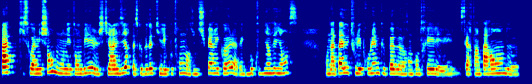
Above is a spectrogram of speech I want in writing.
Pas qu'ils soient méchants, nous on est tombés, je tiens à le dire, parce que peut-être qu'ils l'écouteront dans une super école avec beaucoup de bienveillance. On n'a pas eu tous les problèmes que peuvent rencontrer les, certains parents de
